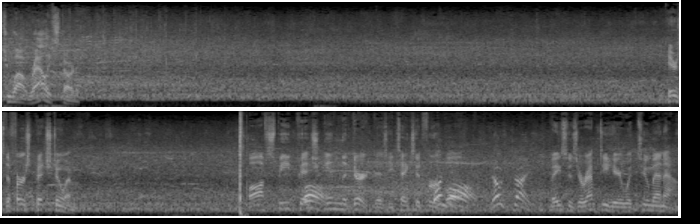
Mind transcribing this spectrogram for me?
two-out rally started. Here's the first pitch to him. Off-speed pitch Ball. in the dirt as he takes it for One a ball. ball, no strike. Bases are empty here with two men out.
